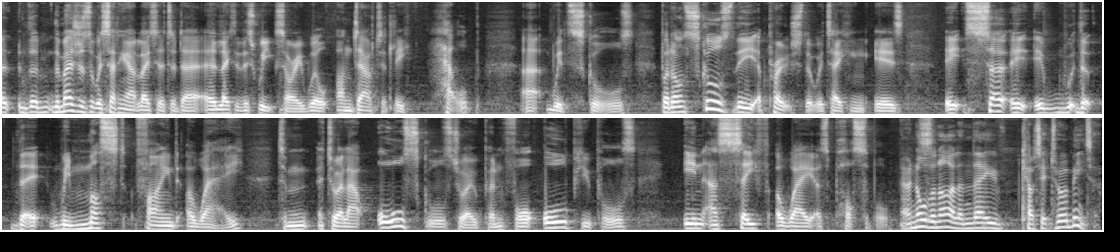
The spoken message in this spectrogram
uh, the, the measures that we're setting out later today, uh, later this week, sorry, will undoubtedly help uh, with schools. But on schools, the approach that we're taking is it's so it, it, that, that we must find a way to to allow all schools to open for all pupils in as safe a way as possible. Now, in Northern Ireland, they've cut it to a metre.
